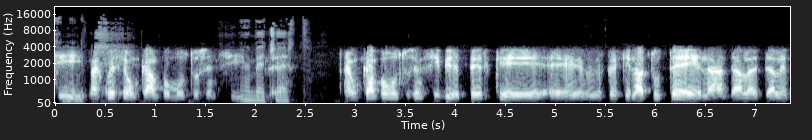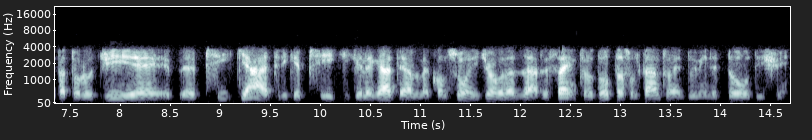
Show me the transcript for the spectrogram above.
Sì, ma questo è un campo molto sensibile. Eh beh, certo È un campo molto sensibile perché, eh, perché la tutela dalle, dalle patologie eh, psichiatriche e psichiche legate al consumo di gioco d'azzardo è stata introdotta soltanto nel 2012.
